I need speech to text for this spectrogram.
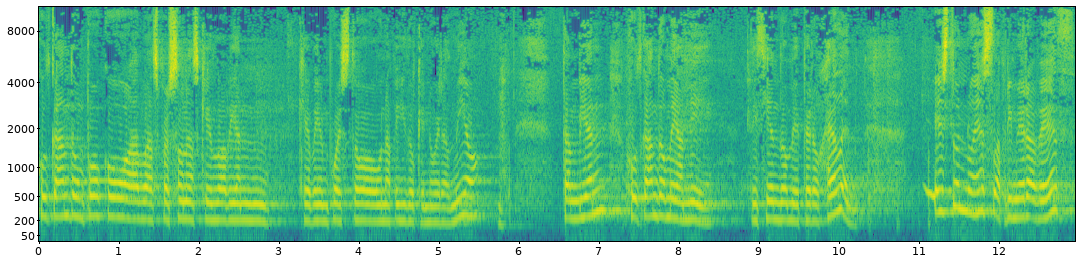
juzgando un poco a las personas que lo habían, que habían puesto un apellido que no era el mío. También juzgándome a mí, diciéndome, pero Helen, esto no es la primera vez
